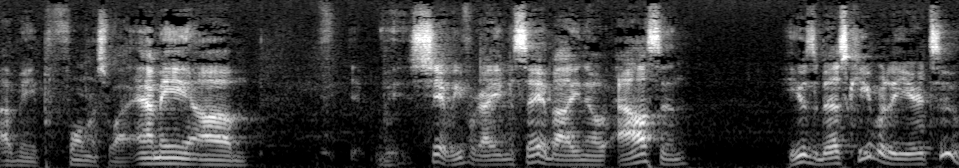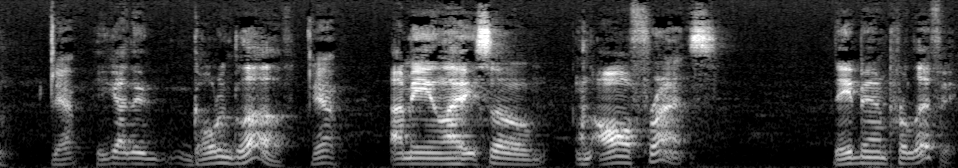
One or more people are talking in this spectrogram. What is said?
I mean, performance wise. I mean, um, shit, we forgot to even say about you know Alisson. He was the best keeper of the year too. Yeah, He got the Golden Glove. yeah. I mean, like, so on all fronts, they've been prolific.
